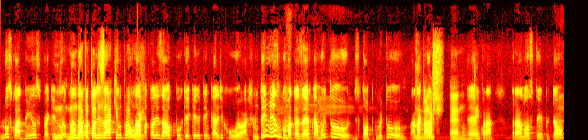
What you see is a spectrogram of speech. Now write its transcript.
Nos quadrinhos, pra quem n- leu o não dá pra atualizar aquilo pra não hoje. dá pra atualizar o porquê que ele tem cara de cu, eu acho. Não tem mesmo como atualizar, ia ficar muito distópico, muito Não anacrônico. É, não, não é, tem pra, como. Pra o nosso tempo. Então,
